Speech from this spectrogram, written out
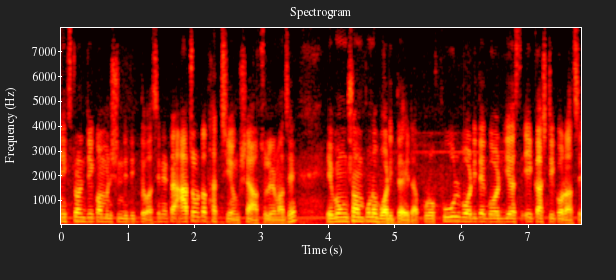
নেক্সট ওয়ান যে কম্বিনেশনটি দেখতে পাচ্ছেন, এটা আঁচলটা থাকছে অংশে, আঁচলের মাঝে। এবং সম্পূর্ণ বডিতে এটা। পুরো ফুল বডিতে গর্জিয়াস এই কাজটি করা আছে।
